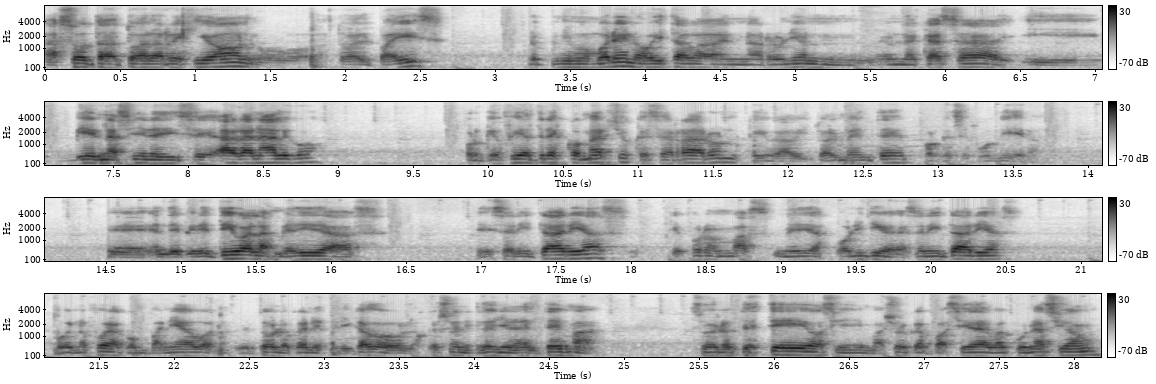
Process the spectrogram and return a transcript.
azota a toda la región o a todo el país. Lo mismo Moreno, hoy estaba en una reunión en una casa y viene una señora y dice, hagan algo porque fui a tres comercios que cerraron, que habitualmente, porque se fundieron. Eh, en definitiva, las medidas eh, sanitarias, que fueron más medidas políticas que sanitarias, porque no fuera acompañado de todo lo que han explicado los que son idóneos en el tema sobre los testeos y mayor capacidad de vacunación,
